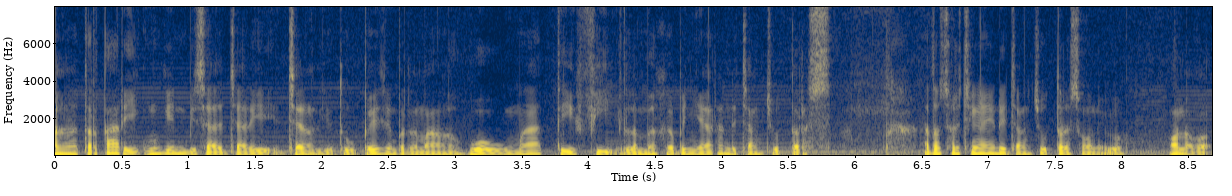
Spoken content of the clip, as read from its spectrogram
uh, tertarik mungkin bisa cari channel YouTube yang bernama Woma TV lembaga penyiaran The Cangcuters atau searching aja di Cangcuters ngono iku. Ono kok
